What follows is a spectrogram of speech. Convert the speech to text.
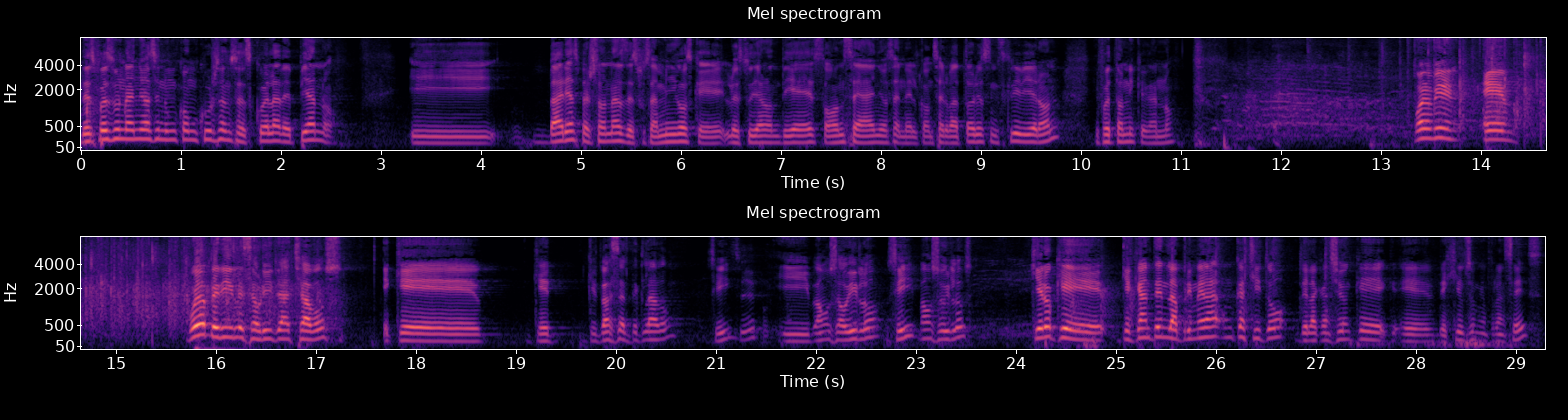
después de un año hacen un concurso en su escuela de piano y varias personas de sus amigos que lo estudiaron 10, 11 años en el conservatorio se inscribieron y fue Tony que ganó. Bueno, miren, eh, voy a pedirles ahorita, chavos, eh, que, que, que vas al teclado, ¿sí? Y vamos a oírlo, ¿sí? Vamos a oírlos. Quiero que, que canten la primera, un cachito de la canción que, eh, de Hilson en francés,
